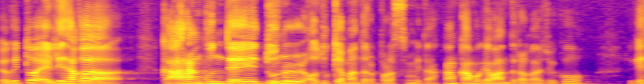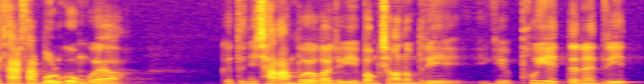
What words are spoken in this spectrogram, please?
여기 또 엘리사가 그 아랑 군대에 눈을 어둡게 만들어 버렸습니다. 깜깜하게 만들어 가지고 이렇게 살살 몰고 온 거야. 그랬더니 잘 안 보여 가지고 이 멍청한 놈들이 이게 포위했던 애들이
